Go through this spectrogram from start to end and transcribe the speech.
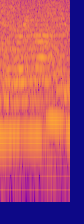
right now.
